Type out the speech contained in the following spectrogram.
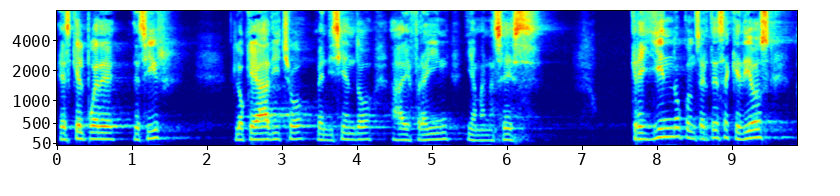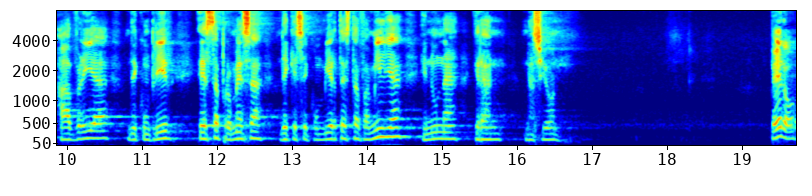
es que él puede decir lo que ha dicho bendiciendo a Efraín y a Manasés, creyendo con certeza que Dios habría de cumplir esta promesa de que se convierta esta familia en una gran nación. Pero,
